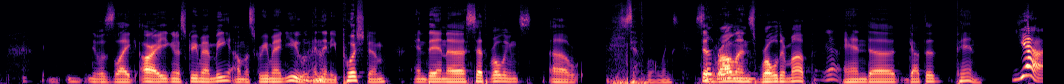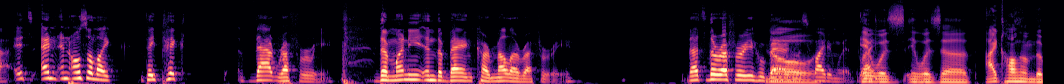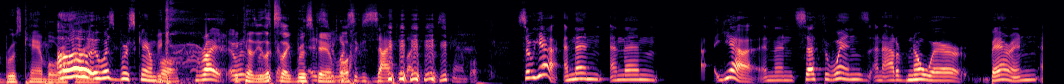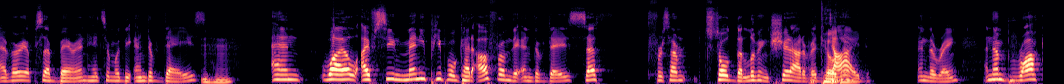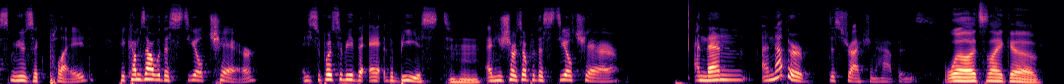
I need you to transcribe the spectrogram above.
it was like all right you're gonna scream at me? I'm gonna scream at you. And then he pushed him and then uh seth rollins uh seth rollins seth, Seth rollins Rollins. rolled him up Yeah. and uh got the pin Yeah, it's and and also like they picked that referee, the Money in the Bank Carmella referee. That's the referee who Baron was fighting with. Right? it was it was uh i call him the bruce campbell Oh, it was Bruce Campbell, right? It was because he Bruce looks like Bruce It's- Campbell. He looks exactly like Bruce Campbell. So yeah, and then and then yeah, and then Seth wins, and out of nowhere, Baron, a very upset Baron, hits him with the End of Days. mm-hmm. And while I've seen many people get up from the End of Days, Seth, for some, sold the living shit out of it, killed him. died in the ring. And then Brock's music played. He comes out with a steel chair. He's supposed to be the the beast, Mm-hmm. and he shows up with a steel chair. And then another distraction happens. Well, it's like uh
